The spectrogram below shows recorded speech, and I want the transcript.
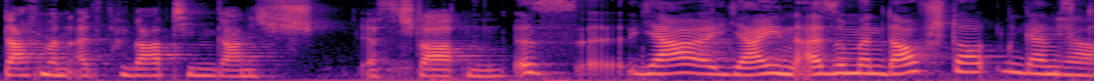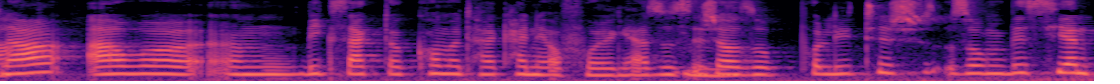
darf man als Privatteam gar nicht erst starten? Es, ja, jein. Also man darf starten, ganz ja. klar, aber ähm, wie gesagt, da kommen halt keine Erfolge. Also es mhm. ist auch so politisch so ein bisschen,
